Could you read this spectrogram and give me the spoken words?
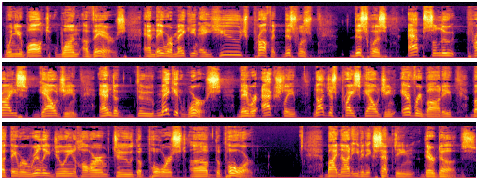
when you bought one of theirs. And they were making a huge profit. This was, this was absolute price gouging. And to, to make it worse, they were actually not just price gouging everybody, but they were really doing harm to the poorest of the poor by not even accepting their doves.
